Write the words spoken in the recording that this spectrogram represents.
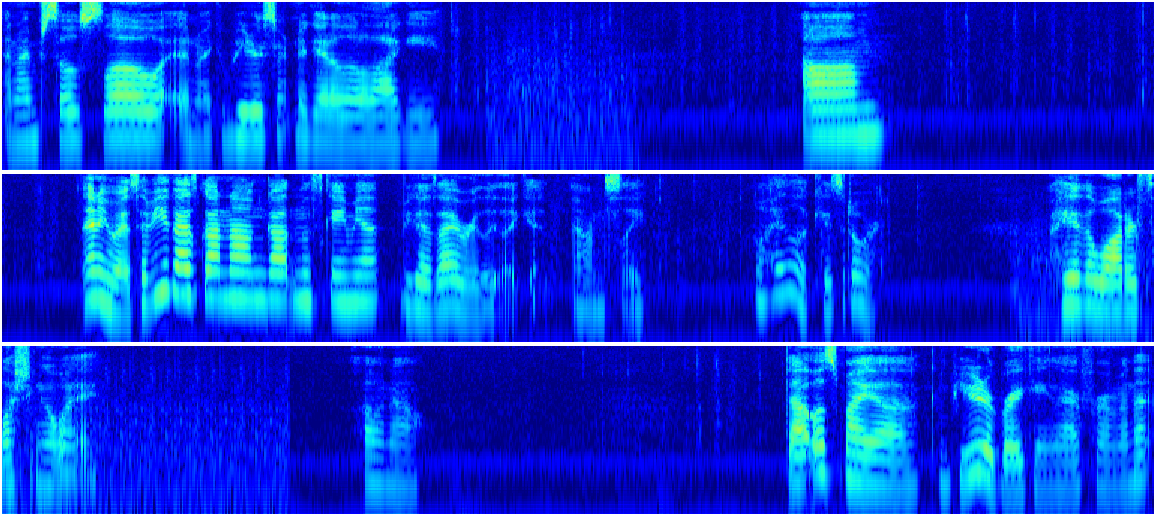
and I'm so slow, and my computer's starting to get a little laggy. Um, Anyways, have you guys gotten out and gotten this game yet? Because I really like it, honestly. Oh, hey, look, here's a door. I hear the water flushing away. Oh, no. That was my uh, computer breaking there for a minute.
